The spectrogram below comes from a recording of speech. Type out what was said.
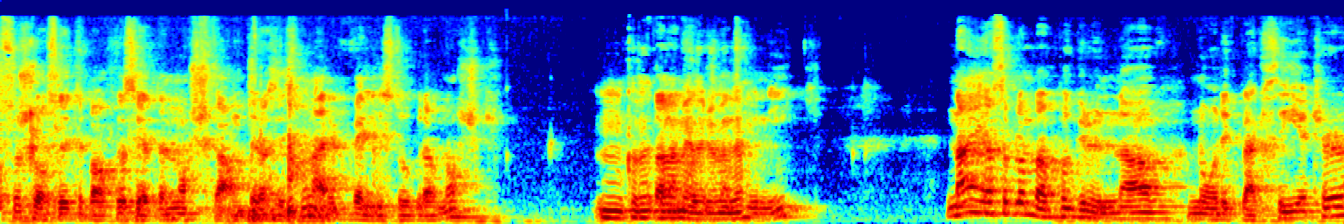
også slåss litt tilbake og si at den norske antirasismen er i veldig stor grad norsk. Mm, kan, hva er mener du med det? Unik. Nei, altså blant annet av Nordic Black Theatre,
